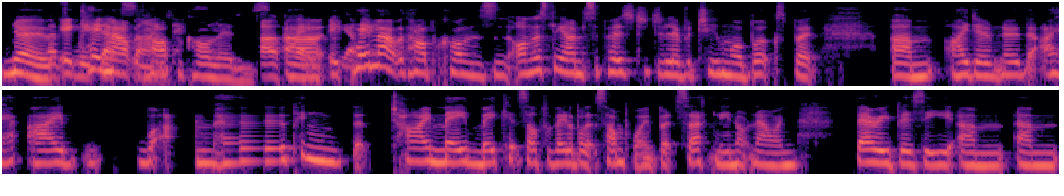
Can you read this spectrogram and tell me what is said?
no, it came out with HarperCollins. Okay, uh, it came out with HarperCollins, and honestly, I'm supposed to deliver two more books, but um, I don't know that I I I'm hoping that time may make itself available at some point, but certainly not now. I'm very busy um, um,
